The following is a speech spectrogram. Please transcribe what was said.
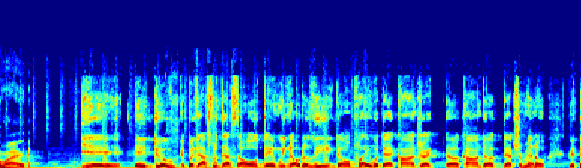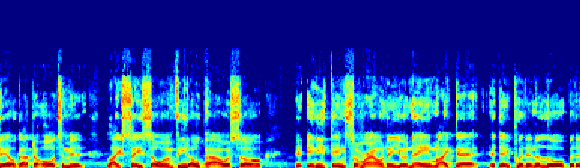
right. Yeah, it do. But that's what that's the whole thing. We know the league don't play with that contract uh, conduct detrimental. Goodell got the ultimate like say so and veto power. So a- anything surrounding your name like that, if they put in a little bit of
